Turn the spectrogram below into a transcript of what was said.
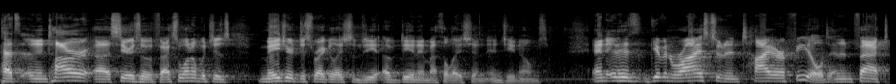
has an entire uh, series of effects, one of which is major dysregulation of DNA methylation in genomes. And it has given rise to an entire field, and in fact,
